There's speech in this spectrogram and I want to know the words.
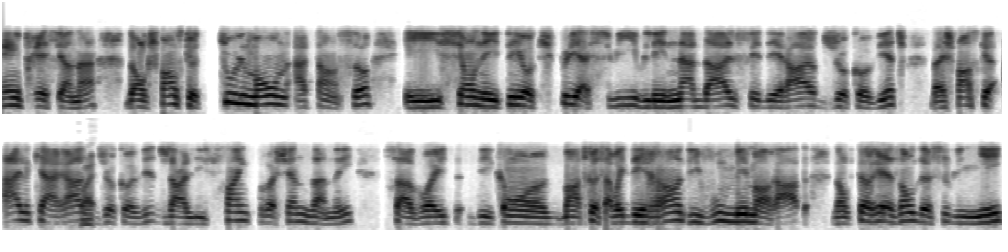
impressionnant. Donc je pense que tout le monde attend ça. Et si on a été occupé à suivre les Nadal, Federer, Djokovic, ben je pense que Alcaraz, Djokovic dans les cinq prochaines années ça va être des en tout cas, ça va être des rendez-vous mémorables. Donc, tu as raison de le souligner.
